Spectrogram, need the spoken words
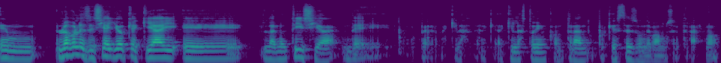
Em, luego les decía yo que aquí hay eh, la noticia de... aquí la, estoy encontrando porque este es donde vamos a entrar, ¿no?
